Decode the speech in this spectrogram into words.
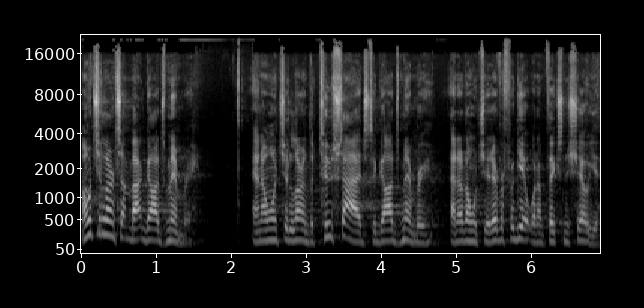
I want you to learn something about God's memory. And I want you to learn the two sides to God's memory. And I don't want you to ever forget what I'm fixing to show you.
